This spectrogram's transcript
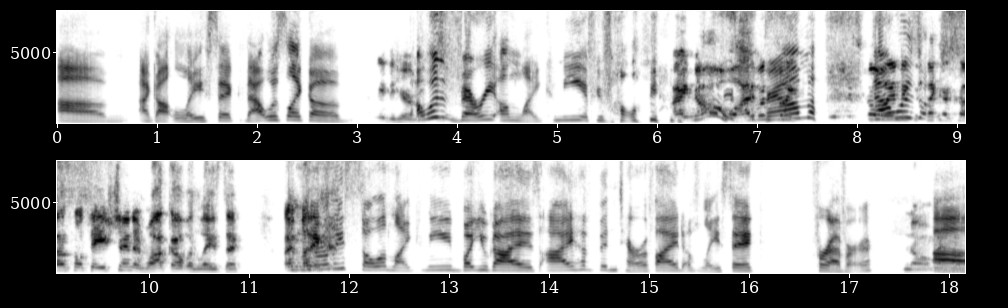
Um i got lasik. That was like a need to hear That was this. very unlike me. If you follow me, I know. I was like, "You that was like a consultation and walk out with LASIK. I'm like, literally so unlike me. But you guys, I have been terrified of LASIK forever. no, my um,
